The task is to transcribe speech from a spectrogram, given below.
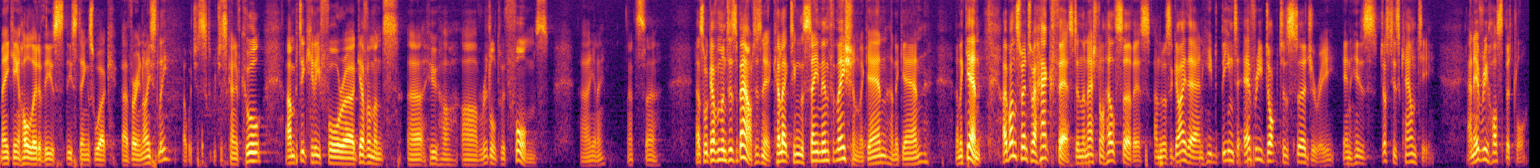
making a whole load of these, these things work uh, very nicely, uh, which, is, which is kind of cool, um, particularly for governments who are, are, riddled with forms. you know, that's, that's what government is about, isn't it? Collecting the same information again and again and again, I once went to a Hackfest in the National Health Service, and there was a guy there, and he'd been to every doctor's surgery in his, just his county, and every hospital,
